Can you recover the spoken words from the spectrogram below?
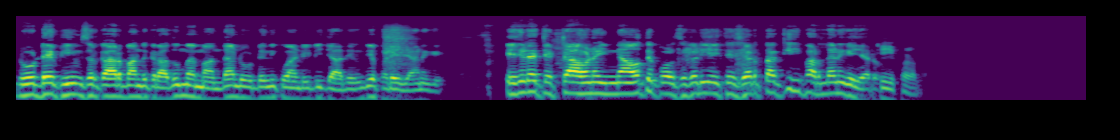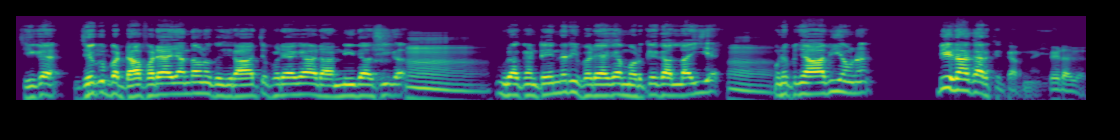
ਡੋਡੇ ਫੀਮ ਸਰਕਾਰ ਬੰਦ ਕਰਾ ਦੂ ਮੈਂ ਮੰਨਦਾ ਡੋਡੇ ਦੀ ਕੁਆਂਟੀਟੀ ਜ਼ਿਆਦਾ ਹੁੰਦੀ ਹੈ ਫੜੇ ਜਾਣਗੇ। ਇਹ ਜਿਹੜਾ ਚਿੱਟਾ ਹੁਣ ਇੰਨਾ ਉਹ ਤੇ ਪੁਲਿਸ ਖੜੀ ਹੈ ਇੱਥੇ ਸਿਰ ਤੱਕ ਕੀ ਫੜ ਲੈਣਗੇ ਯਾਰ? ਕੀ ਫੜਦਾ? ਠੀਕ ਹੈ ਜੇ ਕੋਈ ਵੱਡਾ ਫੜਿਆ ਜਾਂਦਾ ਹੁਣ ਗੁਜਰਾਤ 'ਚ ਫੜਿਆ ਗਿਆ ਅਡਾਨੀ ਦਾ ਸੀਗਾ। ਹੂੰ। ਪੂਰਾ ਕੰਟੇਨਰ ਹੀ ਫੜਿਆ ਗਿਆ ਮੁੜ ਕੇ ਗੱਲ ਆਈ ਹੈ। ਹੂੰ। ਉਹਨੇ ਪੰਜਾਬ ਹੀ ਆਉਣਾ ਬੇੜਾ ਕਰਕੇ ਕਰਨਾ ਹੈ। ਬੇੜਾ ਕਰ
